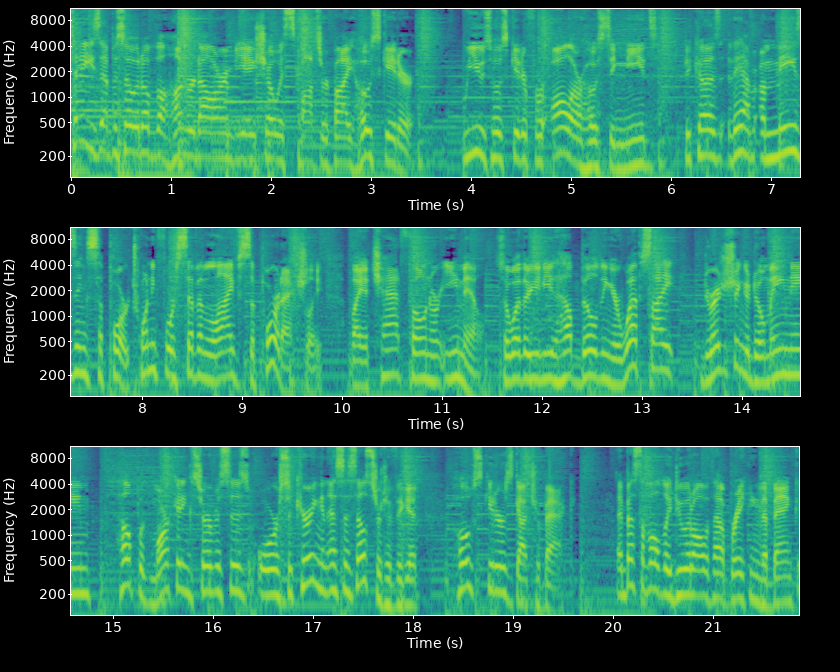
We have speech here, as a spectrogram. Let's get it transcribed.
Today's episode of the $100 MBA show is sponsored by HostGator. We use HostGator for all our hosting needs because they have amazing support, 24 7 live support actually, via chat, phone, or email. So whether you need help building your website, registering a domain name, help with marketing services, or securing an SSL certificate, HostGator's got your back. And best of all, they do it all without breaking the bank.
